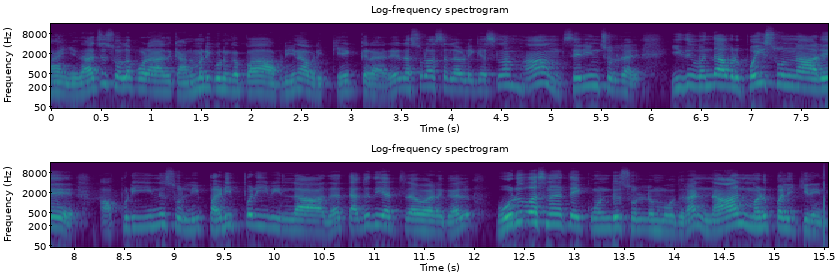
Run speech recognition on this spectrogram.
நான் ஏதாச்சும் சொல்ல போறேன் அதுக்கு அனுமதி கொடுங்கப்பா அப்படின்னு அவர் கேட்குறாரு. ரசூலா சல்லா அலிகஸ்லாம் ஆம் சரின்னு சொல்கிறாரு இது வந்து அவர் பொய் சொன்னாரு அப்படின்னு சொல்லி படிப்பறிவு இல்லாத தகுதியற்றவர்கள் ஒரு வசனத்தை கொண்டு சொல்லும் போதுதான் நான் மறுப்பளிக்கிறேன்.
